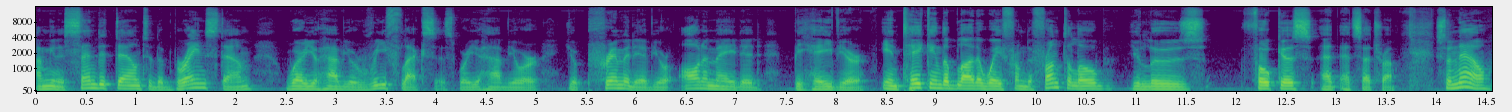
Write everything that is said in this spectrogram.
I'm going to send it down to the brain stem where you have your reflexes, where you have your, your primitive, your automated behavior. In taking the blood away from the frontal lobe, you lose focus, etc. So now,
